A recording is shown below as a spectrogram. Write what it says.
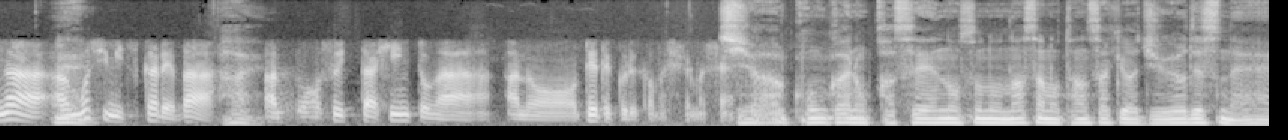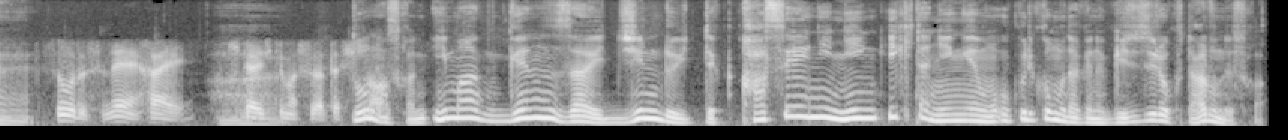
が、えもし見つかれば、はい、あのそういったヒントがあの出てくるかもしれません。じゃあ、今回の火星のその NASA の探査機は重要ですね。そうですね、はい、期待してます、私どうなんですか、今現在、人類って火星に人生きた人間を送り込むだけの技術力ってあるんですか？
